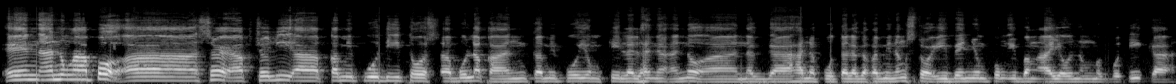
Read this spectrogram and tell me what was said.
And ano nga po, uh, sir, actually uh, kami po dito sa Bulacan, kami po yung kilala na ano, uh, naghahanap po talaga kami ng store. Even yung pong ibang ayaw ng magbutika,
